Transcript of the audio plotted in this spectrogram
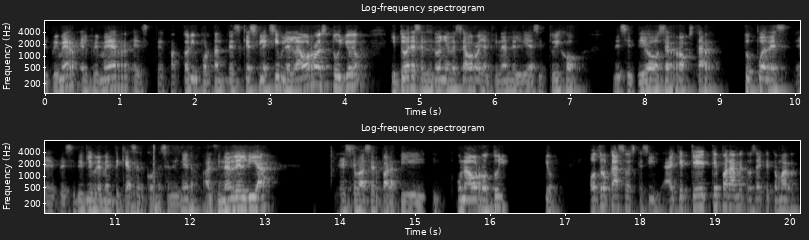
El primer, el primer este, factor importante es que es flexible. El ahorro es tuyo y tú eres el dueño de ese ahorro y al final del día, si tu hijo decidió ser rockstar, tú puedes eh, decidir libremente qué hacer con ese dinero. Al final del día, ese va a ser para ti un ahorro tuyo. Otro caso es que sí, hay que, ¿qué, parámetros hay que tomar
